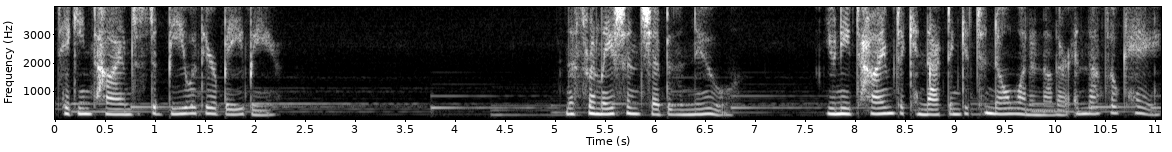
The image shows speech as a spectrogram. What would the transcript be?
Taking time just to be with your baby. This relationship is new. You need time to connect and get to know one another, and that's okay.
